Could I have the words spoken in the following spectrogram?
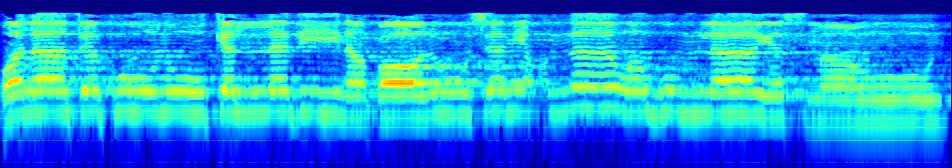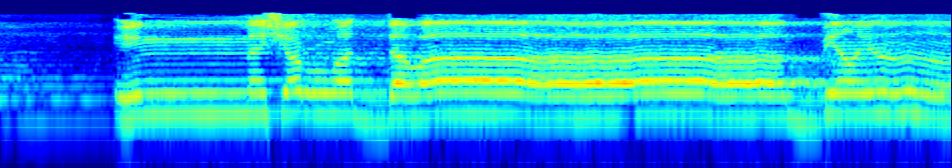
ولا تكونوا كالذين قالوا سمعنا وهم لا يسمعون إن شر الدواب عند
